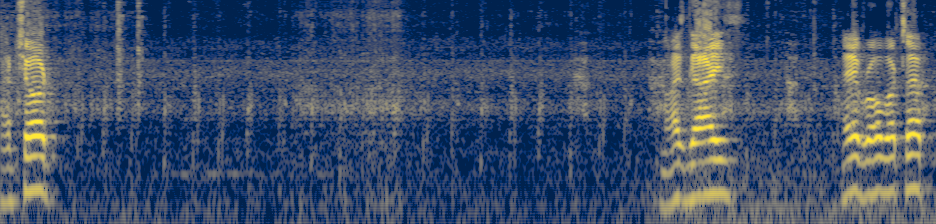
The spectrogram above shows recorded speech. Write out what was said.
Headshot. Nice guys. Hey bro what's up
